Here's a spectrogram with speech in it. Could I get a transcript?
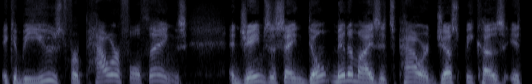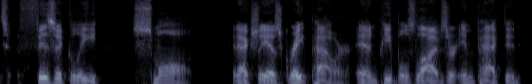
It can be used for powerful things. And James is saying, don't minimize its power just because it's physically small. It actually has great power, and people's lives are impacted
